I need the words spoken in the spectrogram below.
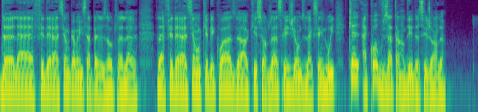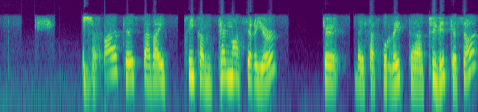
de la fédération comment ils s'appellent les autres là, la, la fédération québécoise de hockey sur glace région du lac Saint-Louis? À quoi vous attendez de ces gens-là? J'espère que ça va être pris comme tellement sérieux que ben, ça se être euh, plus vite que ça.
